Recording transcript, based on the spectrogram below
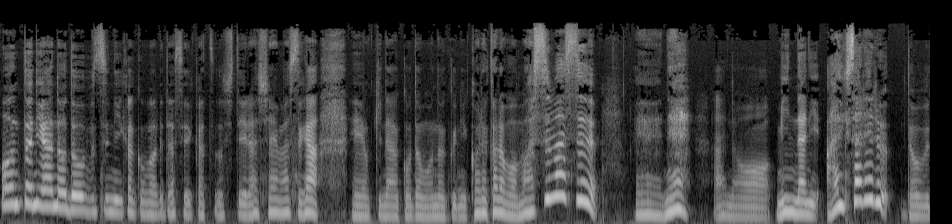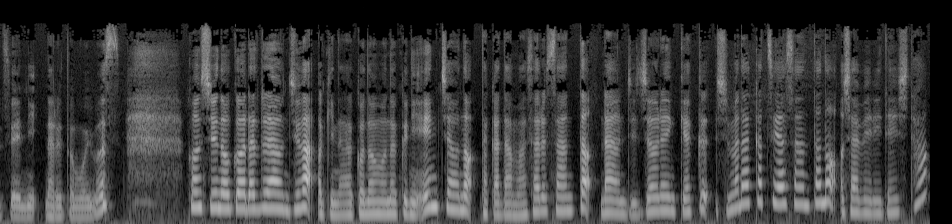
本当にあの動物に囲まれた生活をしていらっしゃいますが、えー、沖縄こどもの国これからもますます、えー、ねあのみんなに愛される動物園になると思います。今週のコーラルラウンジは沖縄こどもの国園長の高田勝さんとラウンジ常連客島田克也さんとのおしゃべりでした。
